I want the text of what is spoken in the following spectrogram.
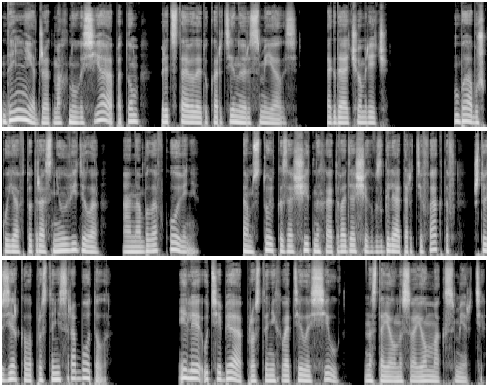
Да нет же, отмахнулась я, а потом представила эту картину и рассмеялась. Тогда о чем речь? Бабушку я в тот раз не увидела, а она была в Ковине. Там столько защитных и отводящих взгляд артефактов, что зеркало просто не сработало. Или у тебя просто не хватило сил, настоял на своем маг смерти.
